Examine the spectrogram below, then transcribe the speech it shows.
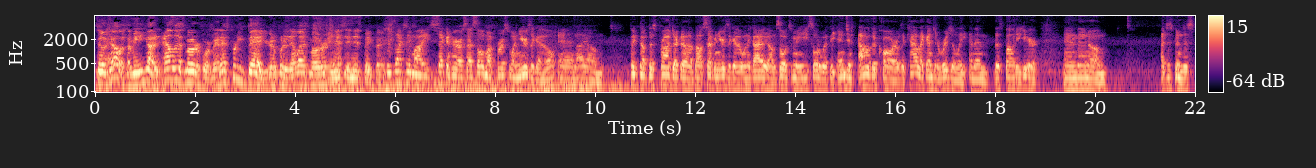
So yeah. tell us, I mean, you got an LS motor for it, man. That's pretty bad. You're going to put an LS motor in yeah. this in this big thing. This is actually my second hearse. I sold my first one years ago, and I um picked up this project uh, about seven years ago when the guy um, sold it to me. He sold it with the engine out of the car. It was a Cadillac engine originally, and then this body here. And then um, I just been just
